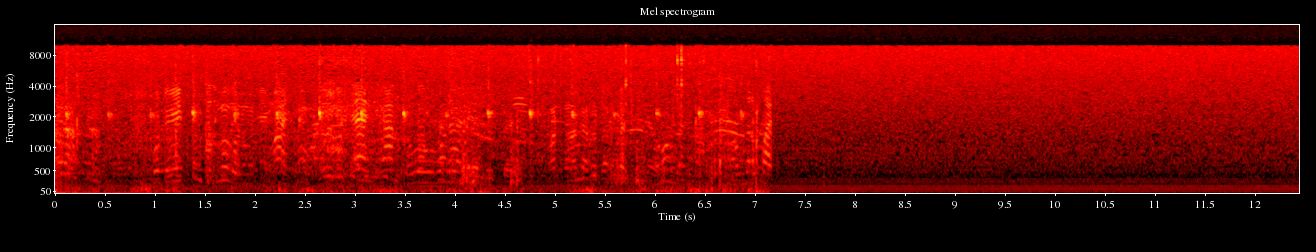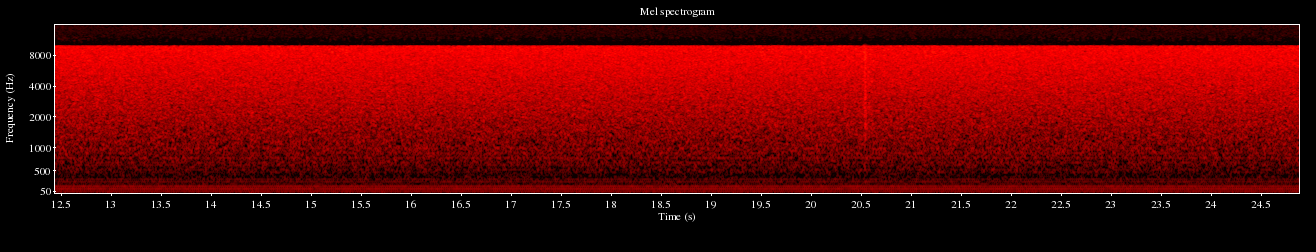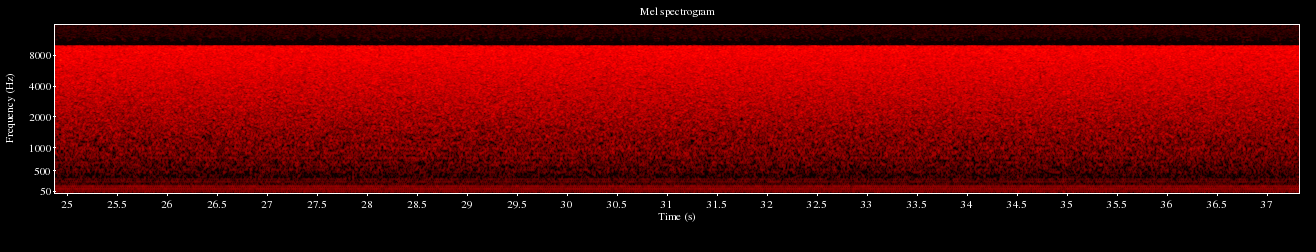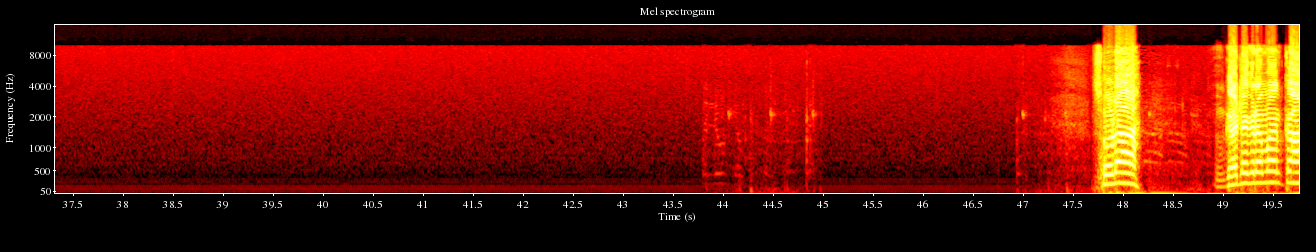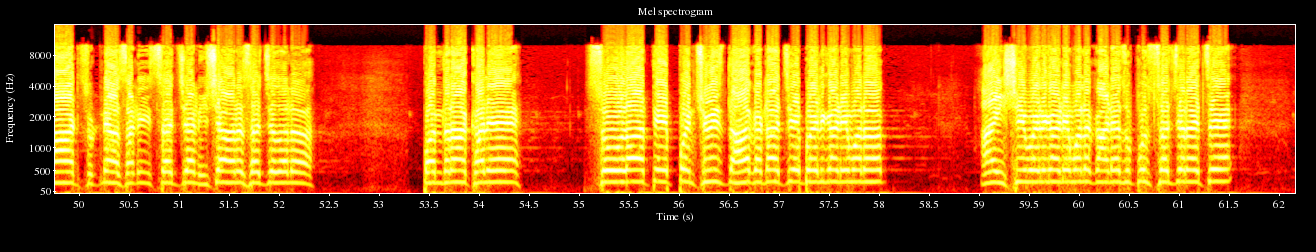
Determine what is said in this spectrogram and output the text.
सोडा. गट क्रमांक आठ सुटण्यासाठी सज्ज निशान सज्ज झालं. पंधरा खाले सोळा ते पंचवीस दहा गटाचे बैलगाडी मालक. ऐंशी बैलगाडी मालक गाड्या झोपून सज्ज राहायचे.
